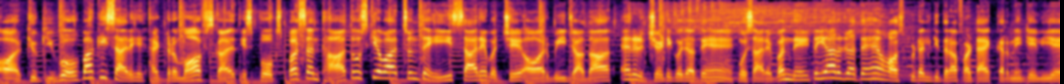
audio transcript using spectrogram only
और क्योंकि वो बाकी सारे हेट्रोमॉफ्स का स्पोक्स पर्सन था तो उसकी आवाज़ सुनते ही सारे बच्चे और भी ज़्यादा एनर्जेटिक हो जाते हैं। वो सारे बंदे तैयार हो जाते हैं हॉस्पिटल की तरफ़ अटैक करने के लिए।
